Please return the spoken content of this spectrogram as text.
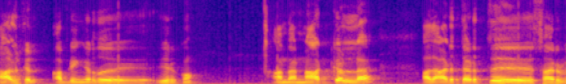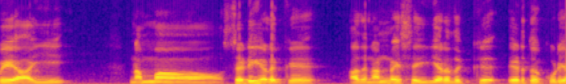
நாட்கள் அப்படிங்கிறது இருக்கும். அந்த நாட்களில் அது அடுத்தடுத்து சர்வே ஆகி நம்ம செடிகளுக்கு அது நன்மை செய்கிறதுக்கு எடுத்துக்கக்கூடிய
